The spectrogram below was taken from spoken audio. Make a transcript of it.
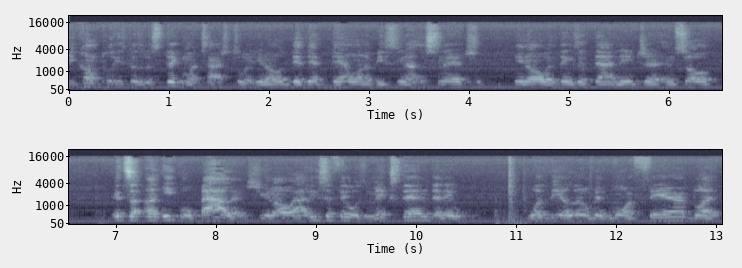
become police because of the stigma attached to it. You know, they, they, they don't want to be seen as a snitch, you know, and things of that nature. And so, it's an unequal balance. You know, at least if it was mixed in, then it would be a little bit more fair. But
